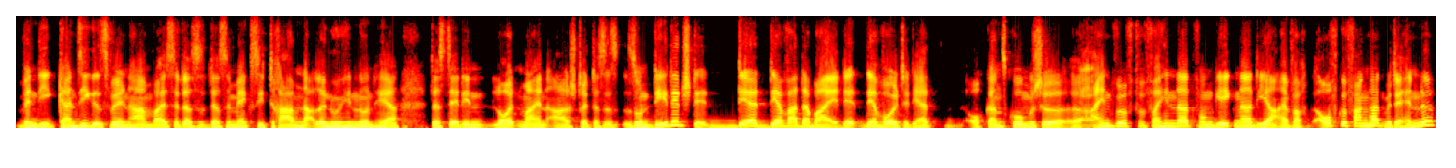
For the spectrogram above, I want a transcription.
wenn die keinen Siegeswillen haben, weißt du, dass, dass du merkst, sie traben da alle nur hin und her, dass der den Leuten mal in den Arsch tritt. Das ist so ein Dedic, der, der, war dabei, der, der wollte, der hat auch ganz komische äh, Einwürfe verhindert vom Gegner, die er einfach aufgefangen hat mit der Hände.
